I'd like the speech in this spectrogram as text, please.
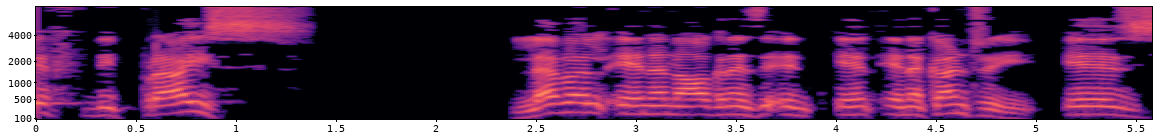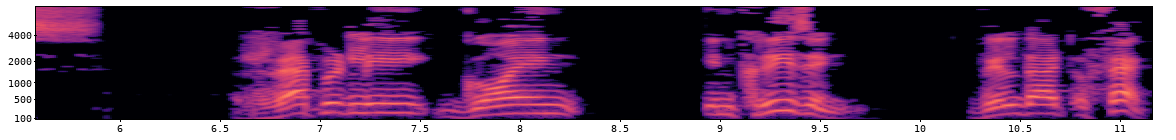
ایف the price level in a country is rapidly increasing, will that affect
